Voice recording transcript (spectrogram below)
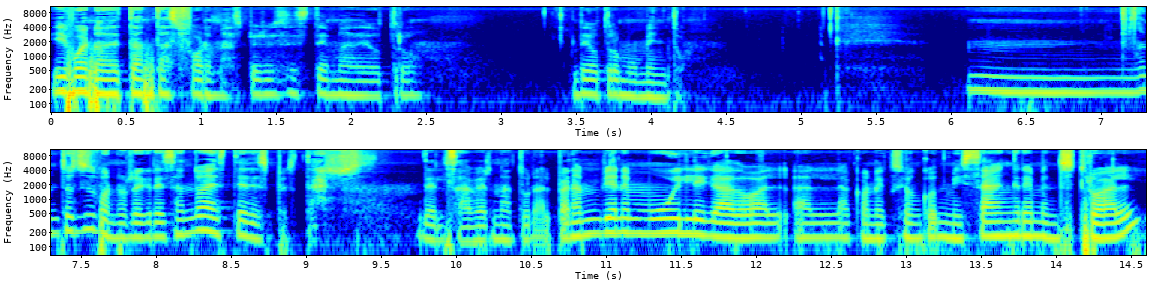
y bueno, de tantas formas, pero ese es tema de otro de otro momento. Mm, entonces, bueno, regresando a este despertar del saber natural, para mí viene muy ligado a, la conexión con mi sangre menstrual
